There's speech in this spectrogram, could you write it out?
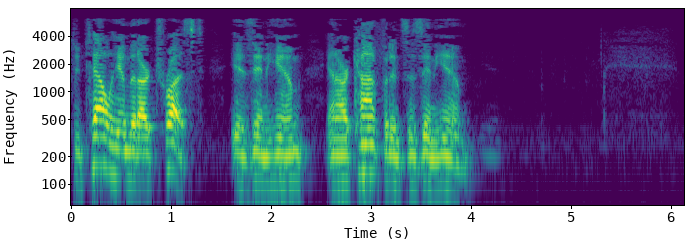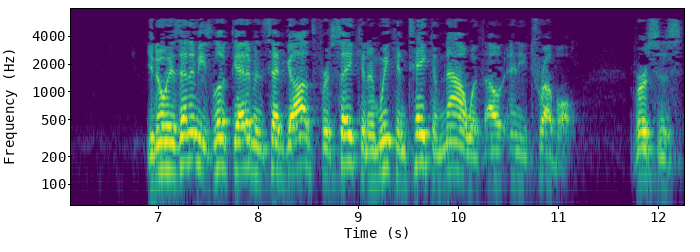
to tell Him that our trust is in Him and our confidence is in Him. You know, His enemies looked at Him and said, God's forsaken Him. We can take Him now without any trouble. Verses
